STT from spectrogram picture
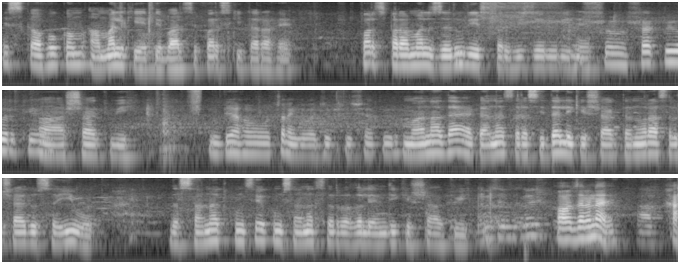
اس کا حکم عمل کے اعتبار سے فرض کی طرح ہے۔ فرض پر عمل ضروری اس پر بھی ضروری ہے۔ شک بھی ورکی ہاں شک بھی۔ بیا هو څنګه واجب شي شک وي؟ معنا دا که نس رسیدلی کې شک د نور اصل شاید صحیح وو د سند کوم څه کوم سند سره هم دي کې شک وي. او زنه نه ها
